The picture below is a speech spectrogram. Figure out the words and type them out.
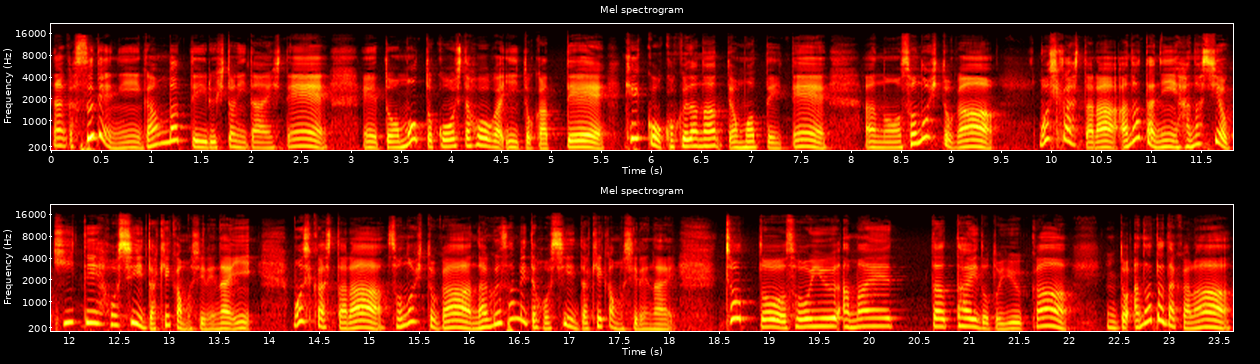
なんかすでに頑張っている人に対して、えーと、もっとこうした方がいいとかって結構酷だなって思っていてあのその人がもしかしたらあなたに話を聞いてほしいだけかもしれない。もしかしたらその人が慰めてほしいだけかもしれない。ちょっとそういう甘えた態度というか、うん、とあなただから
